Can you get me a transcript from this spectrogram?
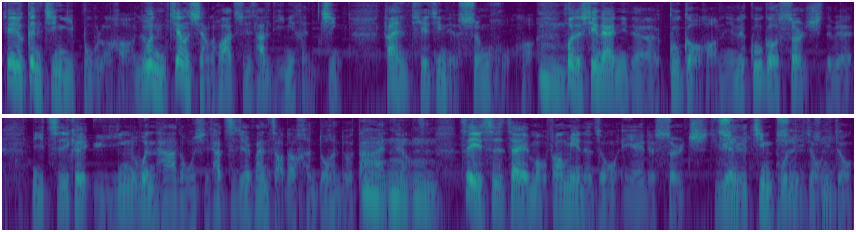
现在就更进一步了哈。如果你这样想的话，其实它离你很近，它很贴近你的生活哈。嗯，或者现在你的 Google 哈，你的 Google Search 对不对？你直接可以语音问他东西，他直接帮你找到很多很多答案这样子。嗯嗯嗯、这也是在某方面的这种 AI 的 Search 越来越进步的一种一种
